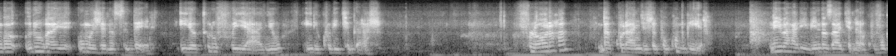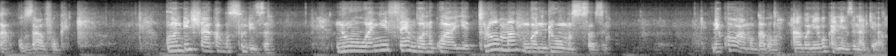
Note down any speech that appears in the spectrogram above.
ngo rubaye umujenosideri iyo turufu yanyu iri kuba ikigarasha flora ndakurangije kukubwira. Niba hari ibindi uzakenera kuvuga uzavuge. Undi nshaka gusubiza ni uwanyise ngo ndwaye turoma ngo ndi umusazi. Niko wa mugabo ntabwo nibuka n'izina ryawe.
